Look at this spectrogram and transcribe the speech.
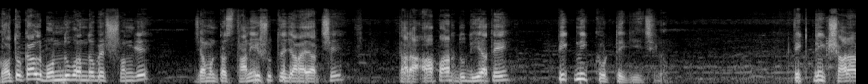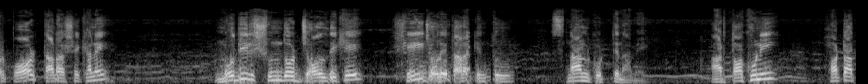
গতকাল বন্ধুবান্ধবের সঙ্গে যেমনটা স্থানীয় সূত্রে জানা যাচ্ছে, তারা আপার দুধিয়াতে পিকনিক করতে গিয়েছিল। পিকনিক সারার পর তারা সেখানে নদীর সুন্দর জল দেখে সেই জলে তারা কিন্তু স্নান করতে নামে। আর তখনই হঠাৎ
